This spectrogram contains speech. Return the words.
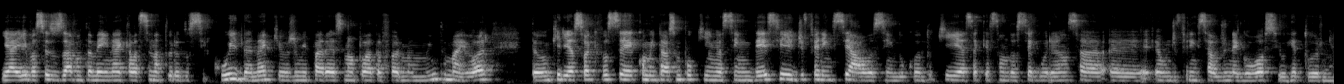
e aí vocês usavam também né, aquela assinatura do Se Cuida, né, que hoje me parece uma plataforma muito maior. Então, eu queria só que você comentasse um pouquinho assim desse diferencial, assim, do quanto que essa questão da segurança é, é um diferencial de negócio e o retorno.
